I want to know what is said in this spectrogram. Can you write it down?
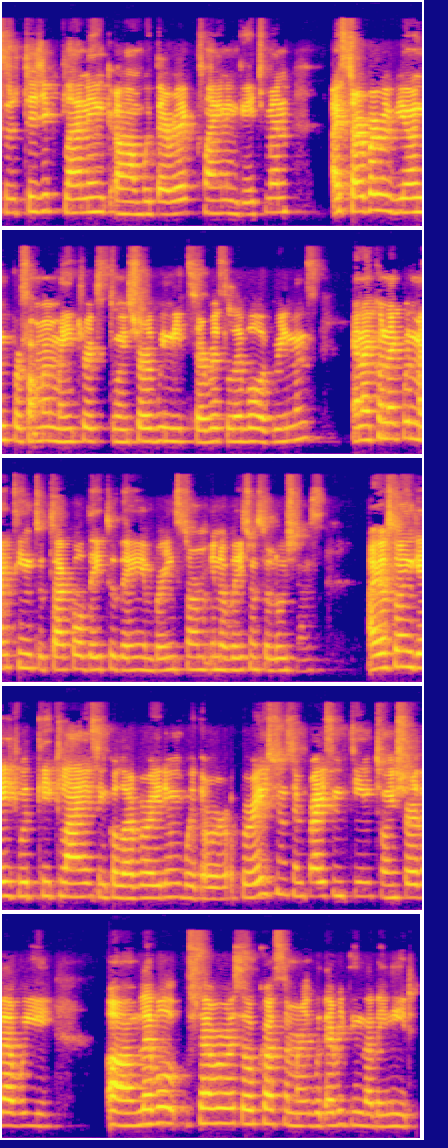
strategic planning um, with direct client engagement. I start by reviewing performance matrix to ensure we meet service level agreements, and I connect with my team to tackle day to day and brainstorm innovation solutions. I also engage with key clients in collaborating with our operations and pricing team to ensure that we um, level service our customers with everything that they need.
